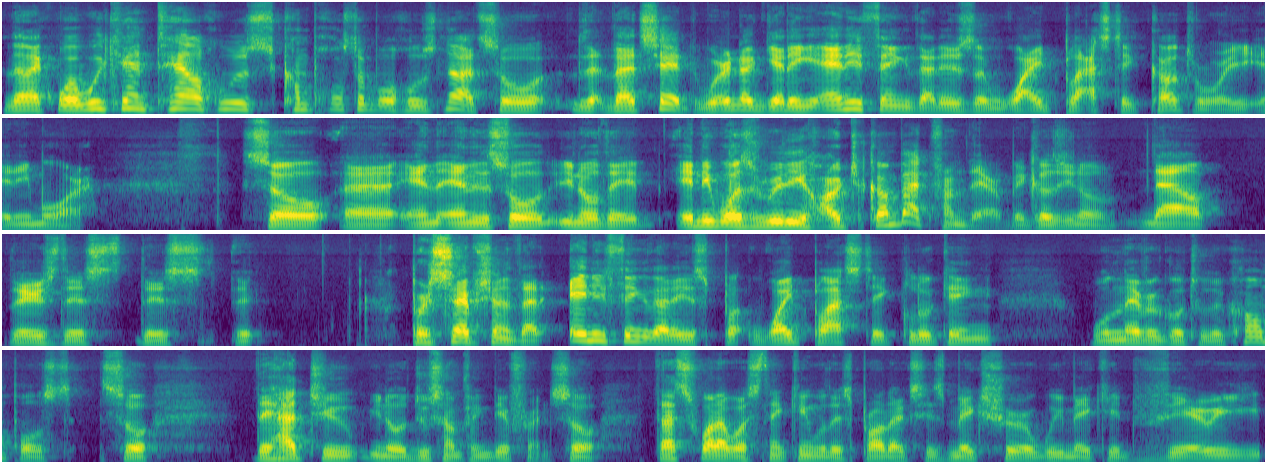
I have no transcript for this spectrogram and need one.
They're like, well, we can't tell who's compostable, who's not. So th- that's it. We're not getting anything that is a white plastic cutlery anymore. So uh, and and so you know they and it was really hard to come back from there because you know now there's this this perception that anything that is pl- white plastic looking will never go to the compost. So they had to, you know, do something different. So that's what I was thinking with these products is make sure we make it very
